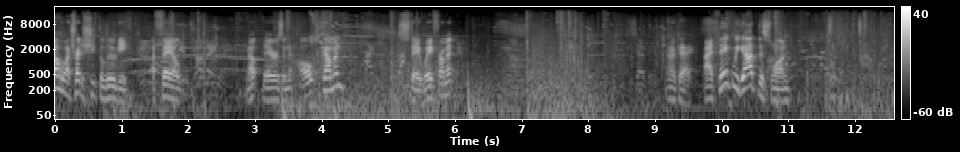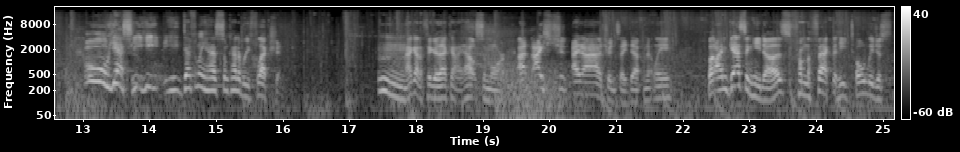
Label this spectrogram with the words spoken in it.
Oh, I tried to shoot the loogie. I failed. Nope, there's an ult coming. Stay away from it. Okay, I think we got this one. Oh, yes, he, he, he definitely has some kind of reflection. Hmm, I gotta figure that guy out some more. I, I should, I, I shouldn't say definitely, but I'm guessing he does from the fact that he totally just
